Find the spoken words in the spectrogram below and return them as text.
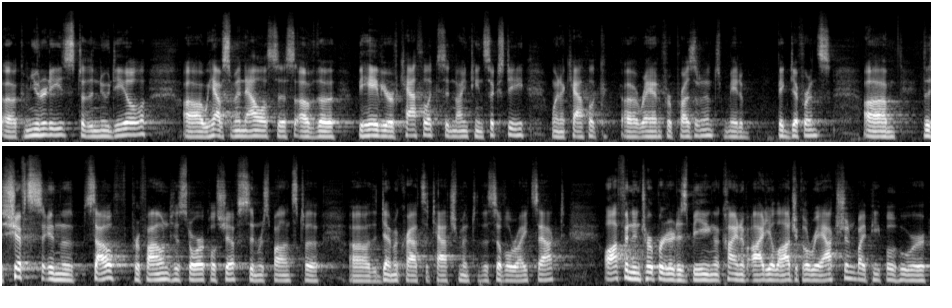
uh, communities to the New Deal. Uh, we have some analysis of the behavior of Catholics in 1960 when a Catholic uh, ran for president, made a big difference. Um, the shifts in the South, profound historical shifts in response to uh, the Democrats' attachment to the Civil Rights Act, often interpreted as being a kind of ideological reaction by people who were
